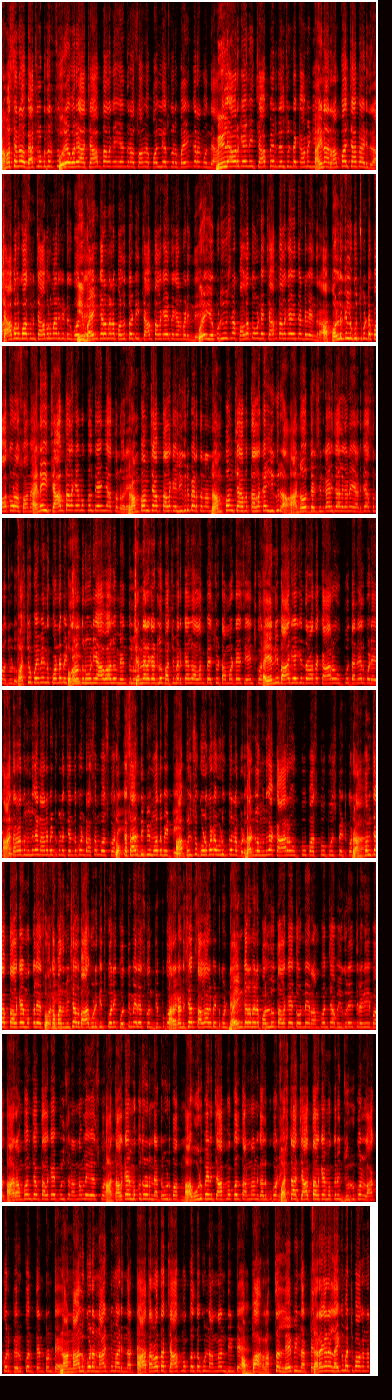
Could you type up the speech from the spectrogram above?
నమస్తే నా bachelor brothers. ఒరే ఒరే ఆ చేప తలకాయ ఏంద్రా స్వామి పళ్ళు వేసుకుని భయంకరంగా ఉంది వీళ్ళు ఎవరికైనా ఈ చేప పేరు తెలుసుంటే కామెంట్. అయినా రంపాలు చేప ఆడిదిరా? చేపల కోసం చేపల మార్కెట్కు ఈ భయంకరమైన పళ్ళతోటి చేప తలకాయ అయితే కనపడింది. ఒరే ఎప్పుడు చూసినా పళ్ళతో ఉండే చేప తలకాయ అయితే అంటే ఆ పళ్ళు గిల్లు గుచ్చుకుంటే పోతారా స్వామి. అయినా ఈ చేప తలకాయ ముక్కలతో ఏం చేస్తున్నావు రంపం చేప తలకాయ ఇగురు పెడుతున్నాను. రంపం చేప తలకాయ ఇగురా? ఆ నోరు తెరిసిన కాడి చాలుగానే ఎడ చేస్తున్నావు చూడు. ఫస్ట్ పొయ్యి మీద కొండ పెట్టి ఒకరంత నూనె ఆవాలు మెంతులు చిన్నరగడ్లు పచ్చిమిరకాయలు అల్లం పేస్ట్ టమాటో వేసి వేయించుకొని అవన్నీ బాగా వేగిన తర్వాత కారం ఉప్పు ధనియాల పొడి ఆ తర్వాత ముందుగా నానబెట్టుకున్న చింతపండు రసం పోసుకొని ఒక్కసారి తిప్పి మూత పెట్టి ఆ పులుసు కూడా ఉడుకుతున్నప్పుడు దాంట్లో ముందుగా కారం ఉప్పు పసుపు పూసి పెట్టుకొని రంపం చేప తలకాయ ముక్కలు వేసుకొని ఒక పది నిమిషాలు బాగా ఉడికించుకొని కొత్తిమీర వేసుకొని దింపుకొని అరగంట సేపు చల్లారి పెట్టుకుంటే భయంకరమైన పళ్ళు తలకాయ తోడే రంపం చేప ఎగురైతే రెడీ అయిపోతుంది ఆ రంపం చేప తలకాయ పులుసు అన్నంలో వేసుకొని ఆ తలకాయ ముక్క చూడండి ఎట్ట ఊడిపోతుంది. ఆ ఊడిపోయిన చేప ముక్కలతో అన్నాన్ని కలుపుకొని ఫస్ట్ ఆ చేప తలకాయ ముక్కని జుర్రుకొని లాక్కొని పెరుక్కొని తింటుంటే నా నాలుగు కూడా నాటిని మాడింది అట్ట ఆ తర్వాత చేప ముక్కలతో కూడిన అన్నాన్ని తింటే అబ్బా రచ్చ లేపింది అట్ట సరేగానే లైక్ మర్చిపోకుండా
